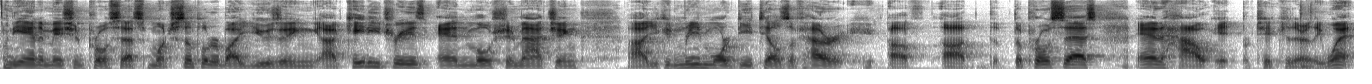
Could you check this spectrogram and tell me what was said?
the animation process much simpler by using uh, KD trees and motion matching. Uh, you can read more details of how of uh, the, the, process and how it particularly went.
